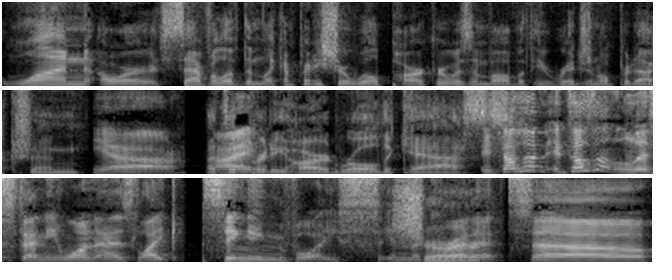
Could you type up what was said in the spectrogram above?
one or several of them, like I'm pretty sure Will Parker was involved with the original production. yeah. That's a a pretty hard role to cast. It doesn't. It doesn't list anyone as like singing voice in the Sure. credits. So,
